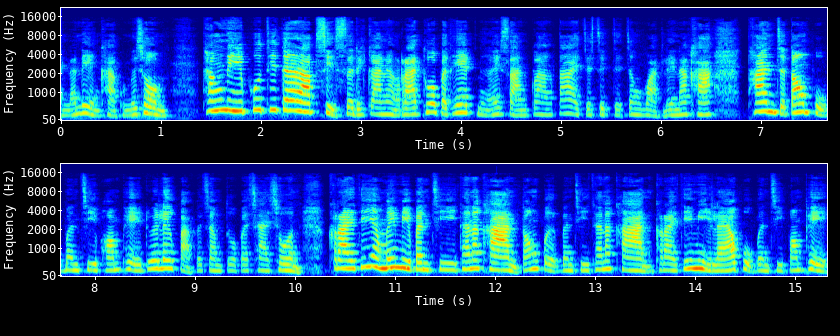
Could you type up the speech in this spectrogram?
นนั่นเองค่ะคุณผู้ชม ทั้งนี้ผู้ที่ได้รับสิทธิสวัสดิการแห่งรัฐทั่วประเทศเหนืออีสานกลางใต้ 77 จังหวัดเลยนะคะ ท่านจะต้องผูกบัญชีพร้อมเพย์ด้วยเลขบัตรประจำตัวประชาชน ใครที่ยังไม่มีบัญชีธนาคารต้องเปิดบัญชีธนาคาร ใครที่มีแล้วผูกบัญชีพร้อมเพย์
